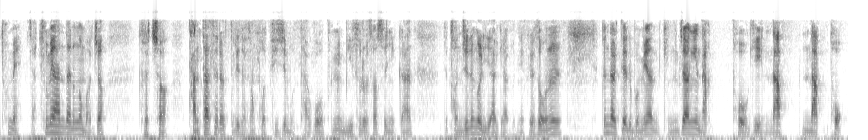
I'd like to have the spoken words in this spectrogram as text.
투매. 자, 투매한다는 건 뭐죠? 그렇죠. 단타 세력들이 더 이상 버티지 못하고 분명 미수를 썼으니까 던지는 걸 이야기하거든요. 그래서 오늘 끝날 때를 보면 굉장히 낙폭이 낙, 낙폭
